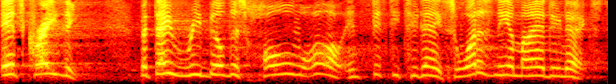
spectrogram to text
It's crazy. But they rebuild this whole wall in 52 days. So, what does Nehemiah do next?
